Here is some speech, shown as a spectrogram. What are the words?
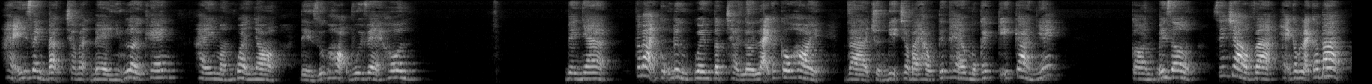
Hãy dành tặng cho bạn bè những lời khen hay món quà nhỏ để giúp họ vui vẻ hơn. Về nhà, các bạn cũng đừng quên tập trả lời lại các câu hỏi và chuẩn bị cho bài học tiếp theo một cách kỹ càng nhé. Còn bây giờ, xin chào và hẹn gặp lại các bạn!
